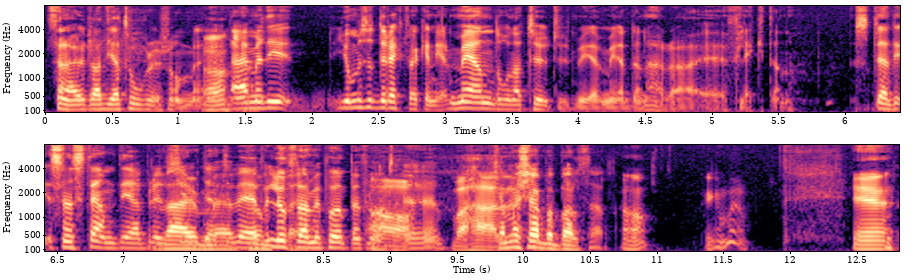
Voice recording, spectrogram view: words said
sådana här radiatorer som... eh, Ja. Nej men det, jo men så direktverkande el, men då naturligtvis med, med den här eh, fläkten. Ständig, sen ständiga brusljudet, eh, luftvärmepumpen, förlåt. Ja, Eh, vad härligt. Kan man köpa bölsel? Ja, det kan man eh,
